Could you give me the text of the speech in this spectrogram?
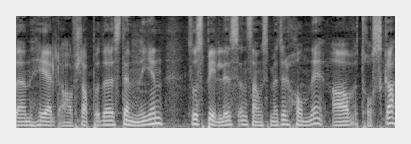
den helt avslappede stemningen, så spilles en sang som heter 'Honey' av Tosca.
